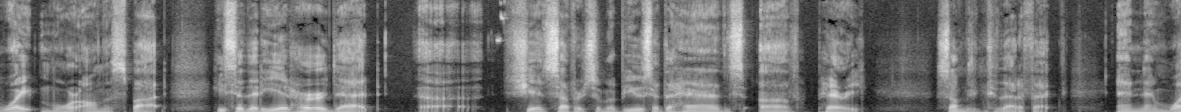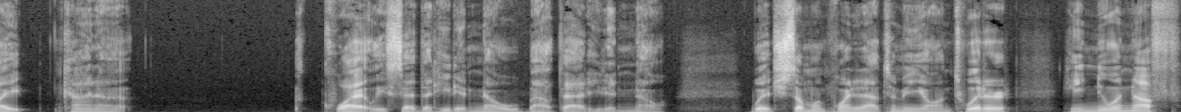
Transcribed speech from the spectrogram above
White more on the spot. He said that he had heard that uh, she had suffered some abuse at the hands of Perry, something to that effect. And then White kind of quietly said that he didn't know about that. He didn't know, which someone pointed out to me on Twitter. He knew enough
